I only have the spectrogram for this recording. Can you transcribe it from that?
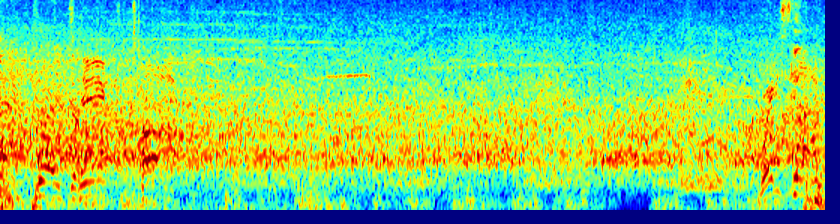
backbreaker. Tick-tock. Waistlock.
